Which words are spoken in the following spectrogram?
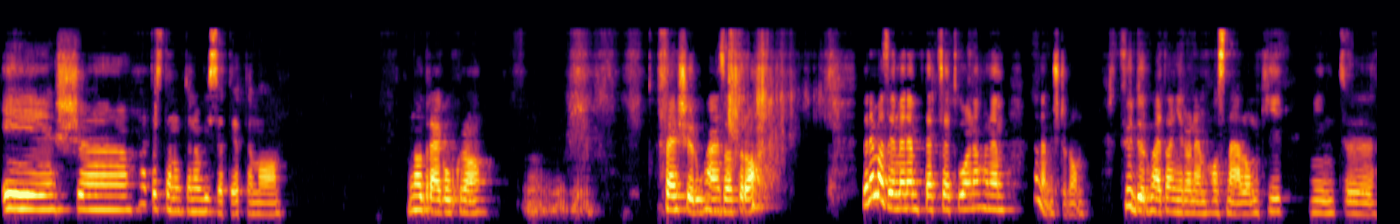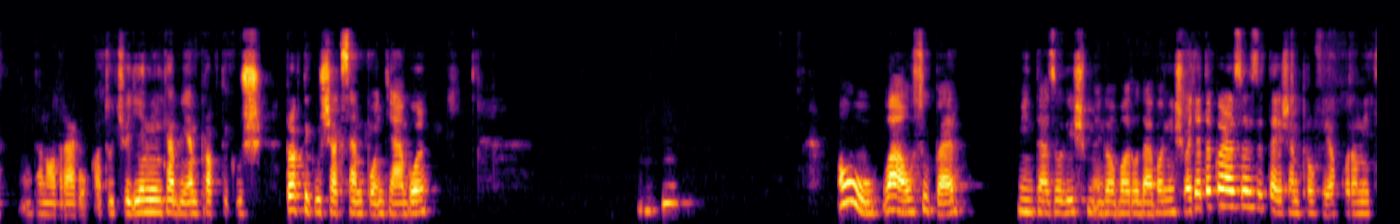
És hát aztán utána visszatértem a nadrágokra, felső ruházatra, de nem azért, mert nem tetszett volna, hanem nem is tudom, fürdőruhát annyira nem használom ki, mint, mint a nadrágokat. Úgyhogy én inkább ilyen praktikus, praktikusság szempontjából. Ó, oh, wow, szuper! Mintázol is, meg a varodában is vagy. Hát akkor ez, ez teljesen profi akkor, amit,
